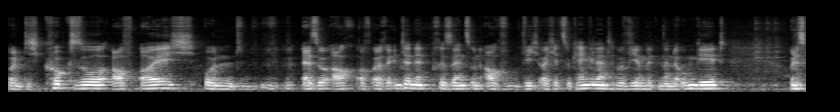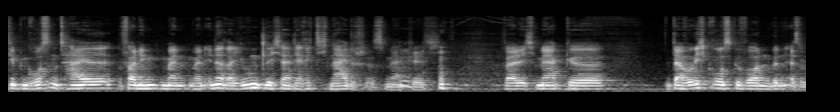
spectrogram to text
Und ich gucke so auf euch und also auch auf eure Internetpräsenz und auch, wie ich euch jetzt so kennengelernt habe, wie ihr miteinander umgeht. Und es gibt einen großen Teil, vor allem mein, mein innerer Jugendlicher, der richtig neidisch ist, merke ich. Weil ich merke, da wo ich groß geworden bin, also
